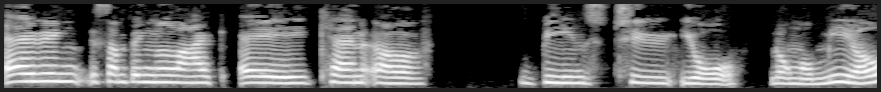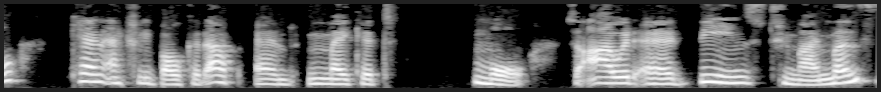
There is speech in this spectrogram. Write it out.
Adding something like a can of beans to your normal meal can actually bulk it up and make it more. So I would add beans to my mince.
